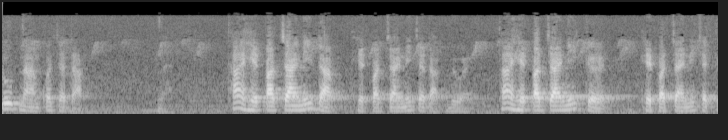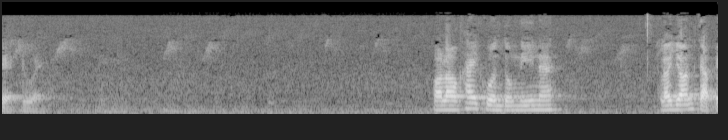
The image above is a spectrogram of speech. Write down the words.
รูปนามก็จะดับ ถ้าเหตุปัจจัยนี้ดับ เหตุปัจจัยนี้จะดับด้วย ถ้าเหตุปัจจัยนี้เกิด เหตุปัจจัยนี้จะเกิดด้วย พอเราไข้ควรตรงนี้นะ เราย้อนกลับไป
